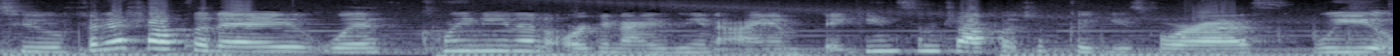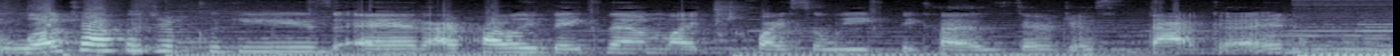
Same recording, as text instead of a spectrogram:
To finish off the day with cleaning and organizing, I am baking some chocolate chip cookies for us. We love chocolate chip cookies and I probably bake them like twice a week because they're just that good.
